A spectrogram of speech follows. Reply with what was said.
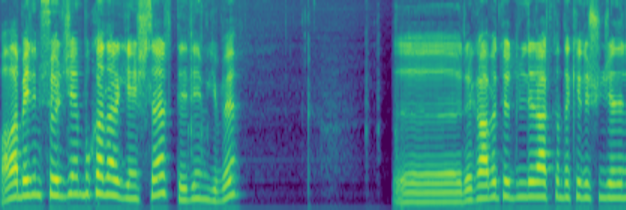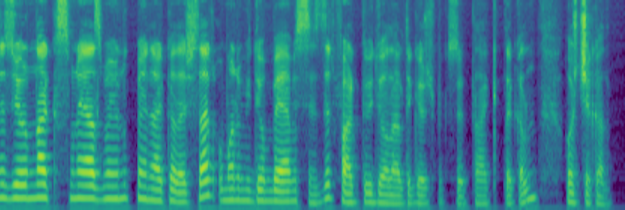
Valla benim söyleyeceğim bu kadar gençler. Dediğim gibi. Ee, rekabet ödülleri hakkındaki düşüncelerinizi yorumlar kısmına yazmayı unutmayın arkadaşlar. Umarım videomu beğenmişsinizdir. Farklı videolarda görüşmek üzere. Takipte kalın. Hoşçakalın.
